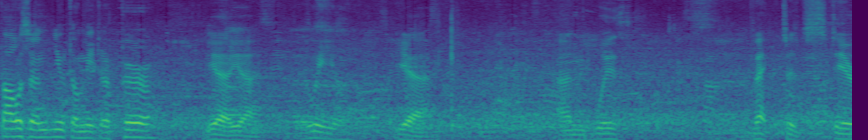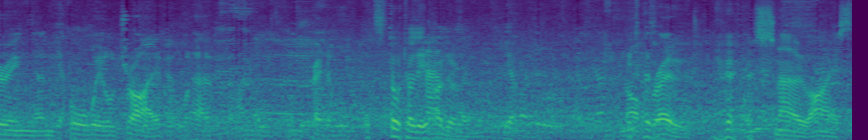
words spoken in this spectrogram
thousand newton meter per Yeah, yeah, wheel. yeah. And with vectored steering and four-wheel drive, it will have an incredible. It's totally other. Yeah. even has- off-road, or snow, ice.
